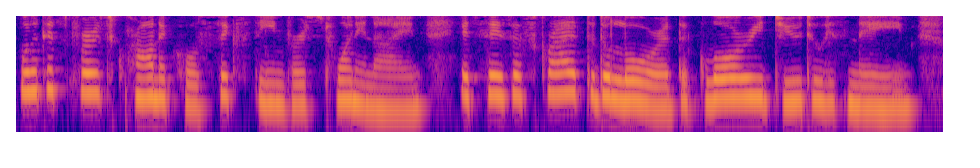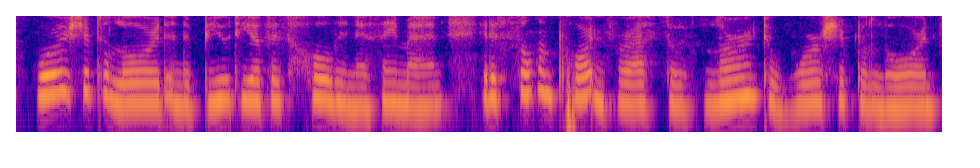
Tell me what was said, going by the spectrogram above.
We'll look at First Chronicles 16, verse 29. It says, Ascribe to the Lord the glory due to His name. Worship the Lord in the beauty of His holiness. Amen. It is so important for us to learn to worship the Lord.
